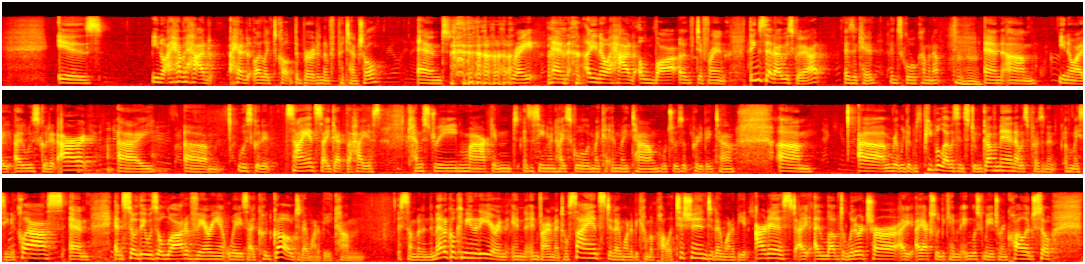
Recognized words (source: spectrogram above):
is, you know, I have had, I had, I like to call it the burden of potential. And, right? And, uh, you know, I had a lot of different things that I was good at as a kid in school coming up. And, um, you know, I, I was good at art. I um, was good at science. I got the highest chemistry mark and as a senior in high school in my in my town, which was a pretty big town. Um, I'm really good with people. I was in student government. I was president of my senior class, and and so there was a lot of variant ways I could go. Did I want to become someone in the medical community or in, in environmental science? Did I want to become a politician? Did I want to be an artist? I, I loved literature. I, I actually became an English major in college. So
